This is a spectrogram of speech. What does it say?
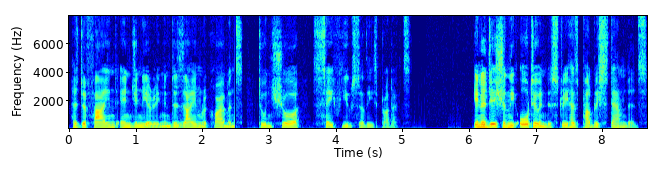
has defined engineering and design requirements to ensure safe use of these products. In addition, the auto industry has published standards,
